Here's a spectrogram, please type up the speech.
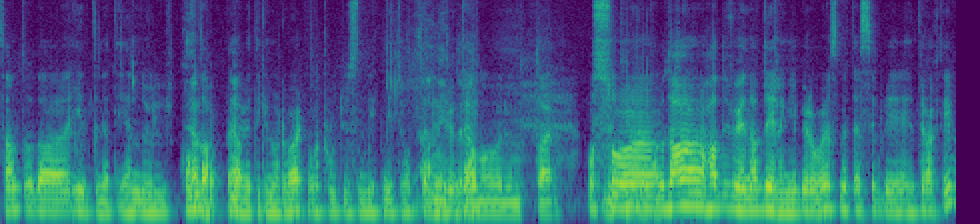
Sant? Og da Internett 1.0 kom, Mm. Ja, da, jeg vet ikke når det var, år 2098 ja, eller 90, rundt ja, der. Og, så, da hadde vi en avdeling i byrået som het SLB Interaktiv.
